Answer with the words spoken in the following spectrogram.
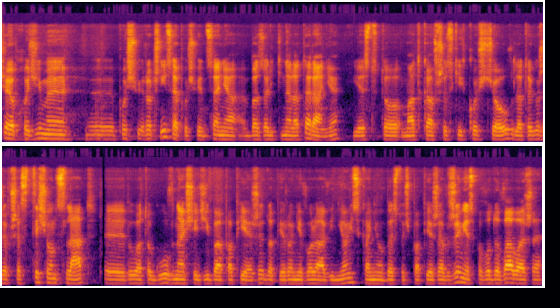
Dzisiaj obchodzimy y, rocznicę poświęcenia Bazyliki na Lateranie. Jest to matka wszystkich kościołów, dlatego że przez tysiąc lat y, była to główna siedziba papieży. Dopiero niewola awiniońska, nieobecność papieża w Rzymie spowodowała, że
